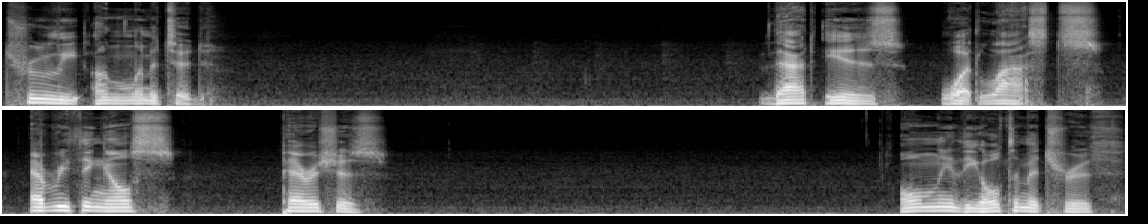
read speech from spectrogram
truly unlimited. That is what lasts. Everything else perishes. Only the ultimate truth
